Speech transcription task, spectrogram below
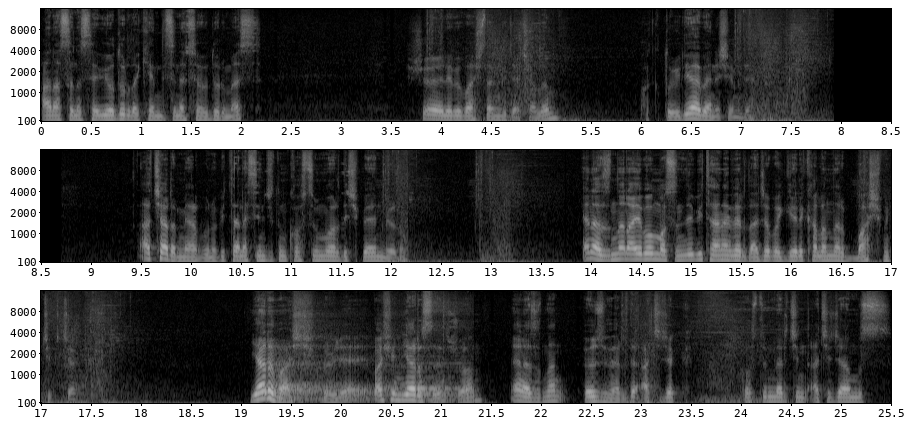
Anasını seviyordur da kendisine sövdürmez. Şöyle bir başlangıç açalım. Bak duydu ya beni şimdi. Açarım ya bunu. Bir tane Singed'in kostümü vardı hiç beğenmiyordum. En azından ayıp olmasın diye bir tane verdi. Acaba geri kalanlar baş mı çıkacak? Yarı baş böyle. Başın yarısı şu an. En azından öz verdi. Açacak kostümler için açacağımız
